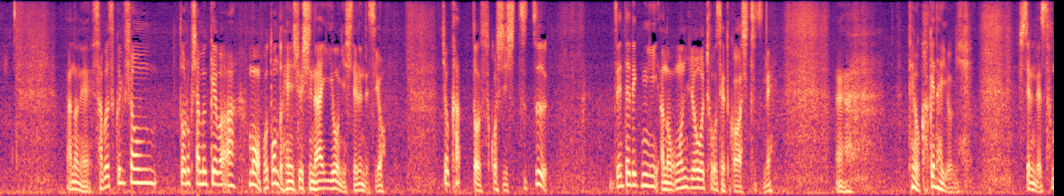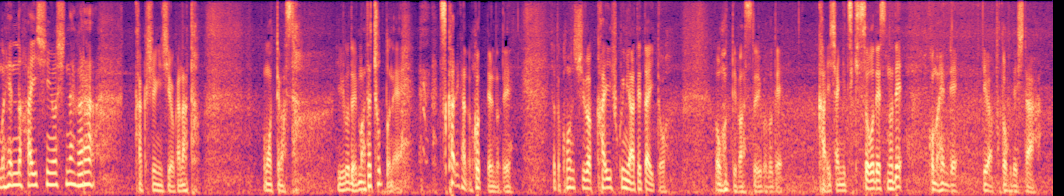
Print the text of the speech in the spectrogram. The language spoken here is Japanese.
あのねサブスクリプション登録者向けはもうほとんど編集しないようにしてるんですよ。一応カット少ししつつ全体的にあの音量調整とかはしつつね、うん、手をかけないようにしてるんです。その辺の配信をしながら各週にしようかなと思ってますということでまたちょっとね 疲れが残ってるのでちょっと今週は回復に当てたいと思ってますということで会社に着きそうですのでこの辺でではポトフでした。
